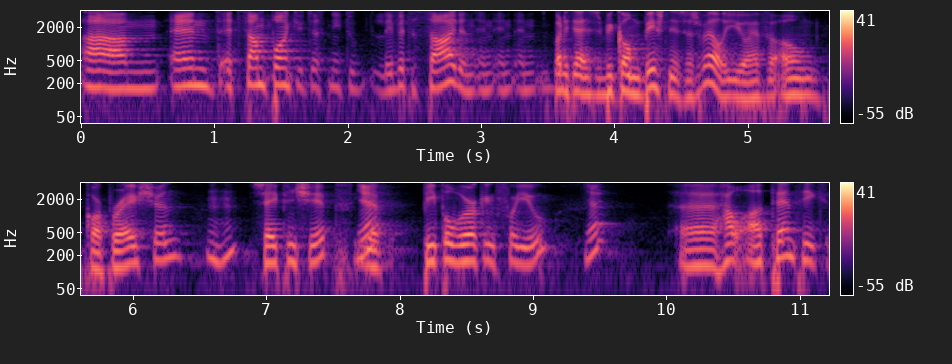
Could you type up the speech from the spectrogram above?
Um, and at some point, you just need to leave it aside and, and, and, But it has become business as well. You have your own corporation, Sapienship. Mm-hmm. Yeah. have people working for you. yeah. Uh, how authentic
